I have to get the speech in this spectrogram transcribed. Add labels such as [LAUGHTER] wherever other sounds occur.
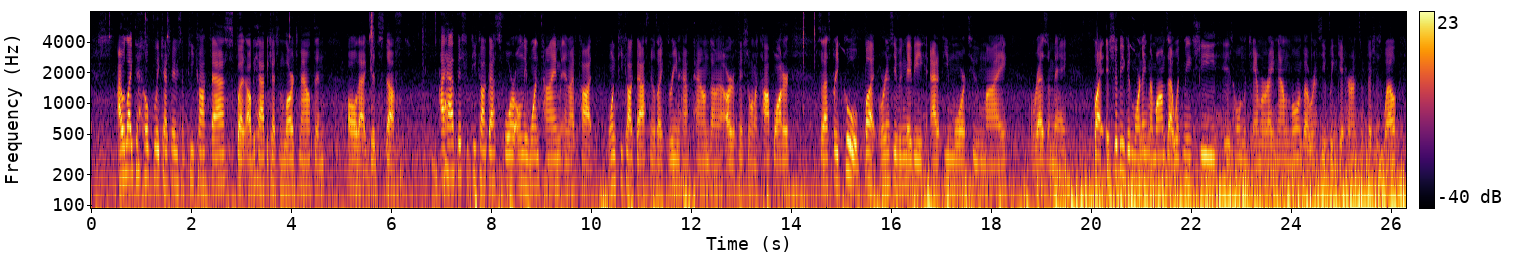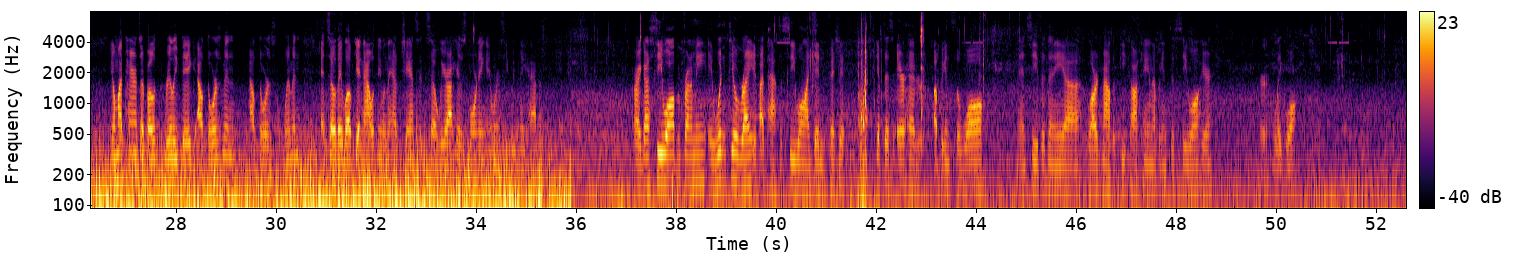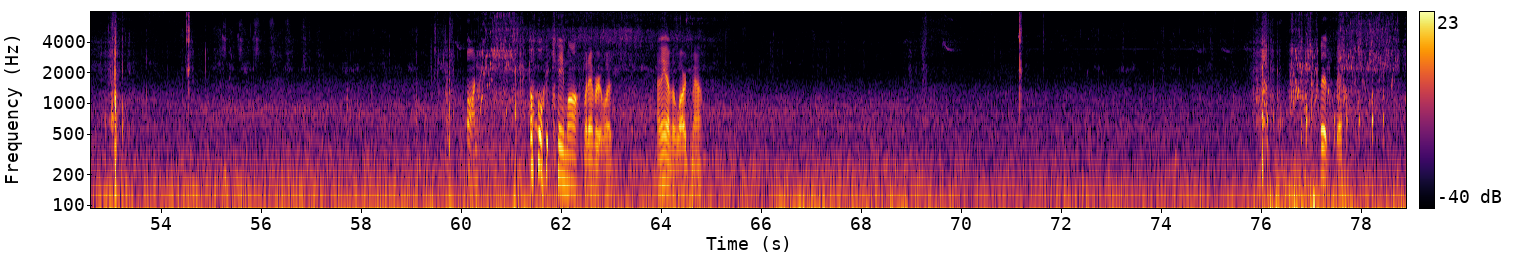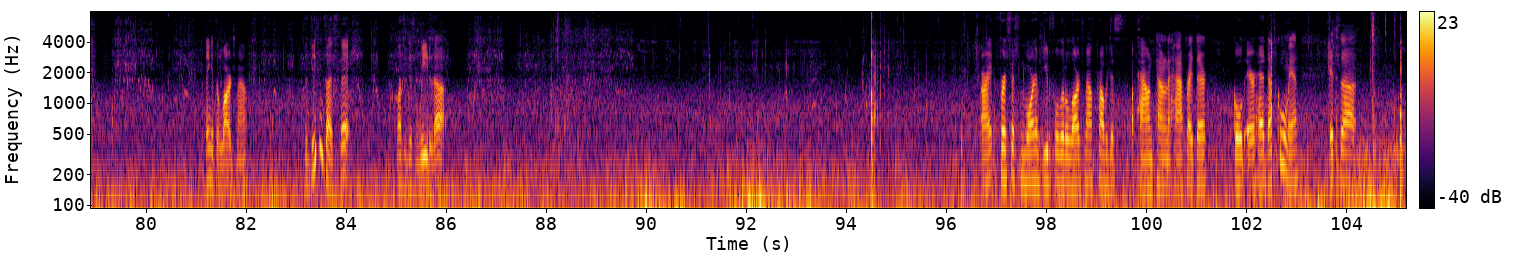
I would like to hopefully catch maybe some peacock bass, but I'll be happy catching largemouth and all that good stuff. I have fished for peacock bass for only one time, and I've caught one peacock bass, and it was like three and a half pounds on an artificial on a top water. So that's pretty cool. But we're gonna see if we can maybe add a few more to my resume. But it should be a good morning. My mom's out with me. She is holding the camera right now in the moment, but we're gonna see if we can get her on some fish as well. You know, my parents are both really big outdoorsmen, outdoors women, and so they love getting out with me when they have a chance. And so we are out here this morning, and we're gonna see if we can make it happen. All right, got a seawall up in front of me. It wouldn't feel right if I passed the seawall and I didn't fish it. I'm gonna skip this airhead up against the wall and see if there's any uh, largemouth or peacock hanging up against this seawall here, or lake wall. On. [LAUGHS] Oh, it came off, whatever it was. I think that was a largemouth. There's the fish. I think it's a largemouth. It's a decent sized fish. Unless it just weed it up. All right, first fish in the morning, beautiful little largemouth, probably just a pound, pound and a half right there. Gold airhead, that's cool, man. It's uh,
